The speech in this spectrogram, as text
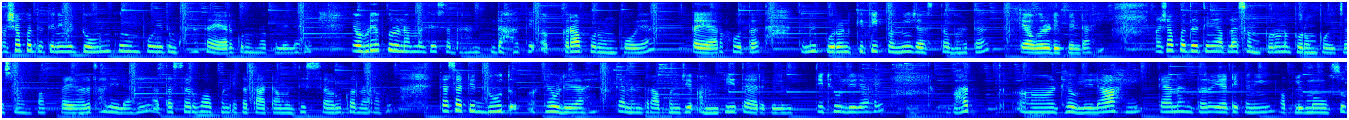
अशा पद्धतीने मी दोन पुरणपोळी तुम्हाला तयार करून दाखवलेल्या आहे एवढ्या पुरणामध्ये साधारण दहा ते अकरा पुरणपोळ्या तयार होतात तुम्ही पुरण किती कमी जास्त भरता त्यावर डिपेंड आहे. अशा पद्धतीने आपला संपूर्ण पुरणपोळीचा स्वयंपाक तयार झालेला आहे. आता सर्व आपण एका ताटामध्ये सारू करणार आहोत. त्यासाठी दूध ठेवलेलं आहे. त्यानंतर आपण जी आमटी तयार केली होती ती ठेवलेली आहे. भात ठेवलेला आहे. त्यानंतर या ठिकाणी आपली मौसूद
